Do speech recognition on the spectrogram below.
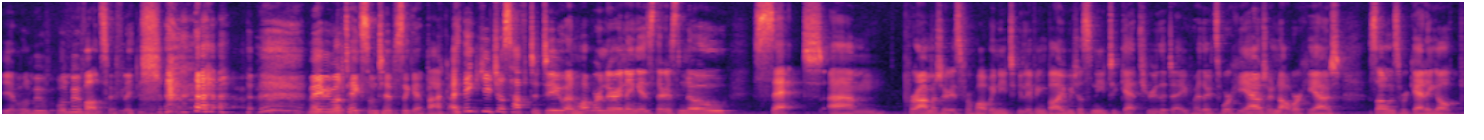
Yeah, we'll move. We'll move on swiftly. Maybe we'll take some tips and get back. I think you just have to do, and what we're learning is there's no set um, parameters for what we need to be living by. We just need to get through the day, whether it's working out or not working out. As long as we're getting up,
